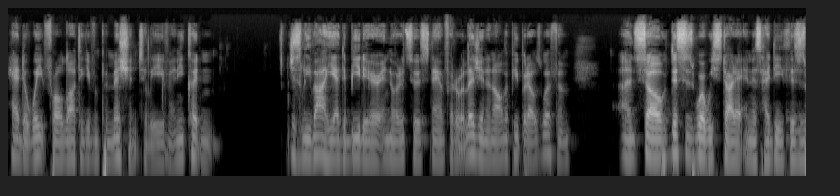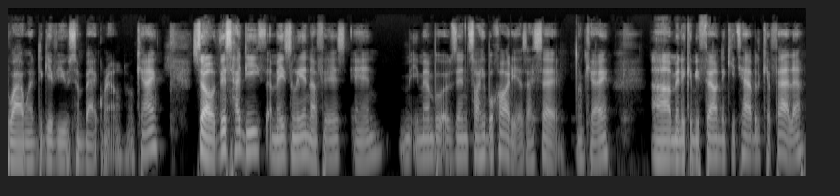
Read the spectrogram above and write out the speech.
had to wait for Allah to give him permission to leave and he couldn't just leave out. He had to be there in order to stand for the religion and all the people that was with him. And so this is where we started in this hadith. This is why I wanted to give you some background. Okay. So this hadith, amazingly enough, is in remember it was in Sahih Bukhari, as I said. Okay. Um, and it can be found in Kitab al Kafala,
